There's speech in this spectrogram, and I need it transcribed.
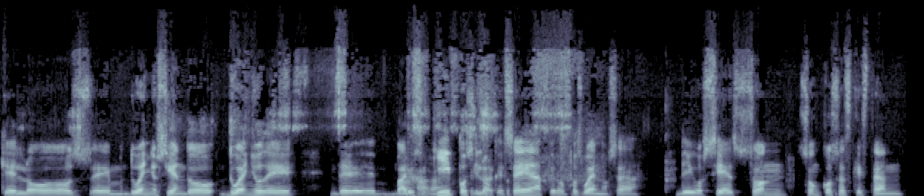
que los eh, dueños siendo dueño de, de varios Ajá, equipos y lo que sea, pero pues bueno, o sea, digo, sí es- son, son cosas que están,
